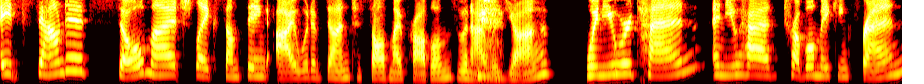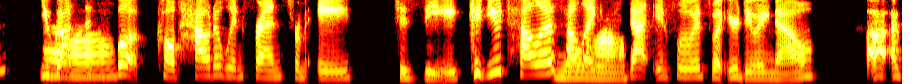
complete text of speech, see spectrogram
it sounded so much like something I would have done to solve my problems when I was young. When you were 10 and you had trouble making friends, you Aww. got this book called How to Win Friends from A to Z. Could you tell us how like that influenced what you're doing now? I've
